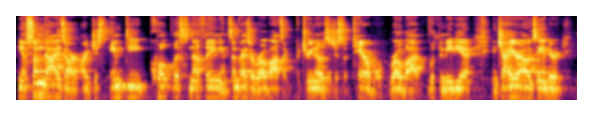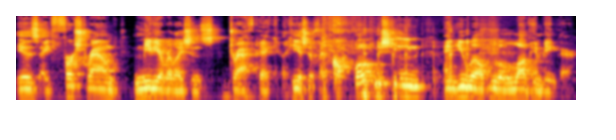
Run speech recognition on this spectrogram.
you know some guys are are just empty quoteless nothing. And some guys are robots. Like petrino is just a terrible robot with the media. And Jaire alexander is a first round media relations draft pick. He is just a quote machine and you will you will love him being there.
